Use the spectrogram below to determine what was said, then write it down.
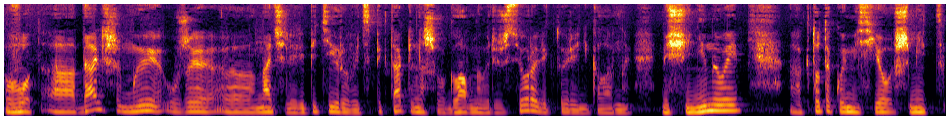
Вот. А дальше мы уже э, начали репетировать спектакль нашего главного режиссера Виктории Николаевны Мещаниновой э, «Кто такой месье Шмидт?».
